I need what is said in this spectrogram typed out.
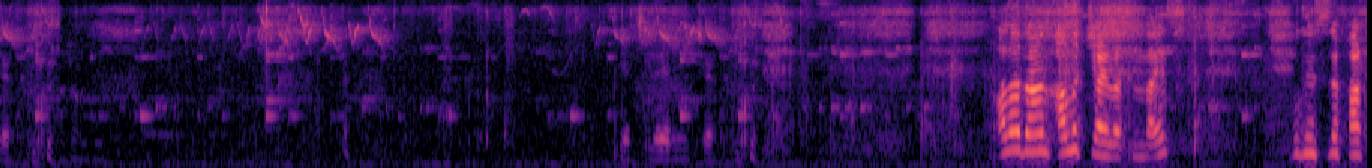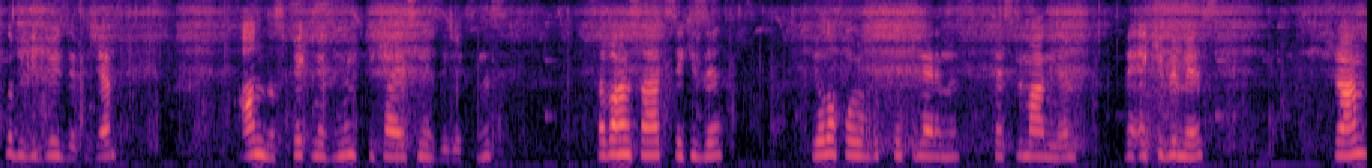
çek. Alıç Yaylası'ndayız. Bugün size farklı bir video izleteceğim. Andız pekmezinin hikayesini izleyeceksiniz. Sabahın saat 8'i. Yola koyulduk keçilerimiz, teslim annem ve ekibimiz. Şu an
